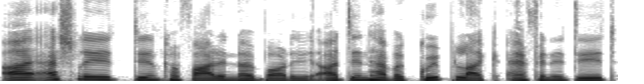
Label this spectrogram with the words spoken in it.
I actually didn't confide in nobody. I didn't have a group like Anthony did.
